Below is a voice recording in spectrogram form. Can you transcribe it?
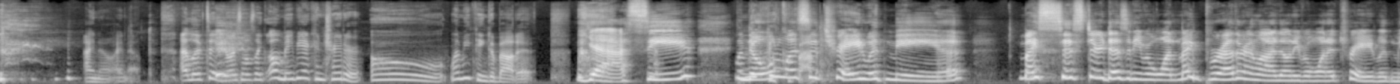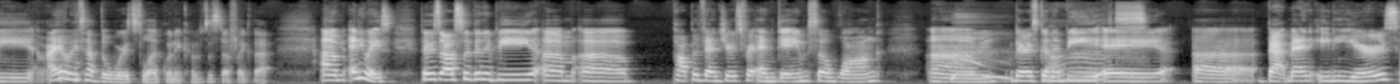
I know, I know. I looked at yours. I was like, oh, maybe I can trade her. Oh, let me think about it. Yeah, see? no one wants to it. trade with me. My sister doesn't even want my brother-in-law don't even want to trade with me. I always have the worst luck when it comes to stuff like that. Um anyways, there's also going to be um uh Pop Adventures for Endgame, so Wong. Um there's going to be a uh Batman 80 years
